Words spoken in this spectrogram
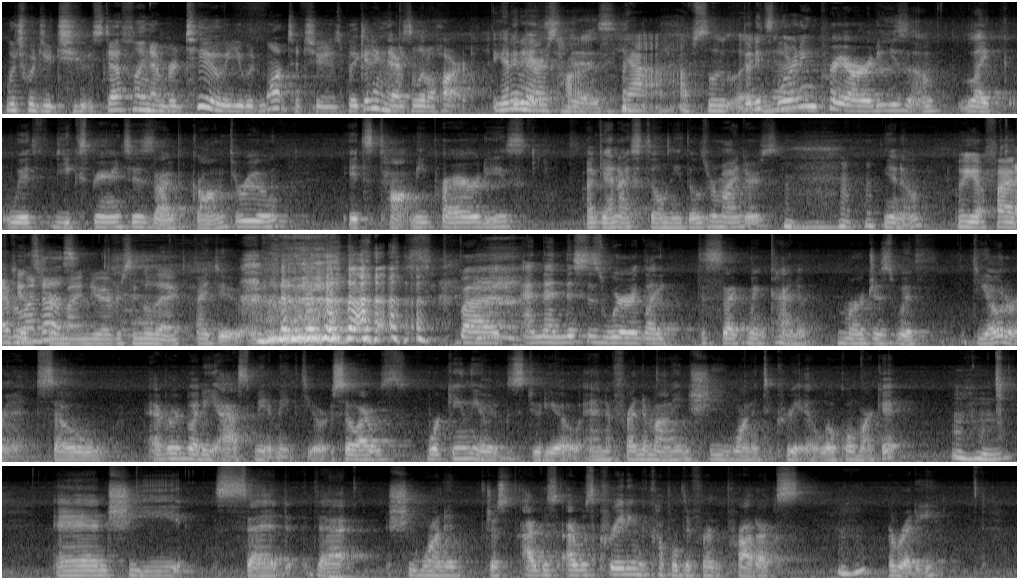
Which would you choose? Definitely number two, you would want to choose, but getting there is a little hard. Getting It there is, is hard. is. Yeah, absolutely. But it's learning priorities. Um, like with the experiences I've gone through, it's taught me priorities. Again, I still need those reminders. you know, we got five Everyone kids to remind you every single day. I do. but and then this is where like the segment kind of merges with deodorant. So everybody asked me to make deodorant. So I was working in the yoga studio, and a friend of mine she wanted to create a local market, and she said that she wanted just I was I was creating a couple different products already.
